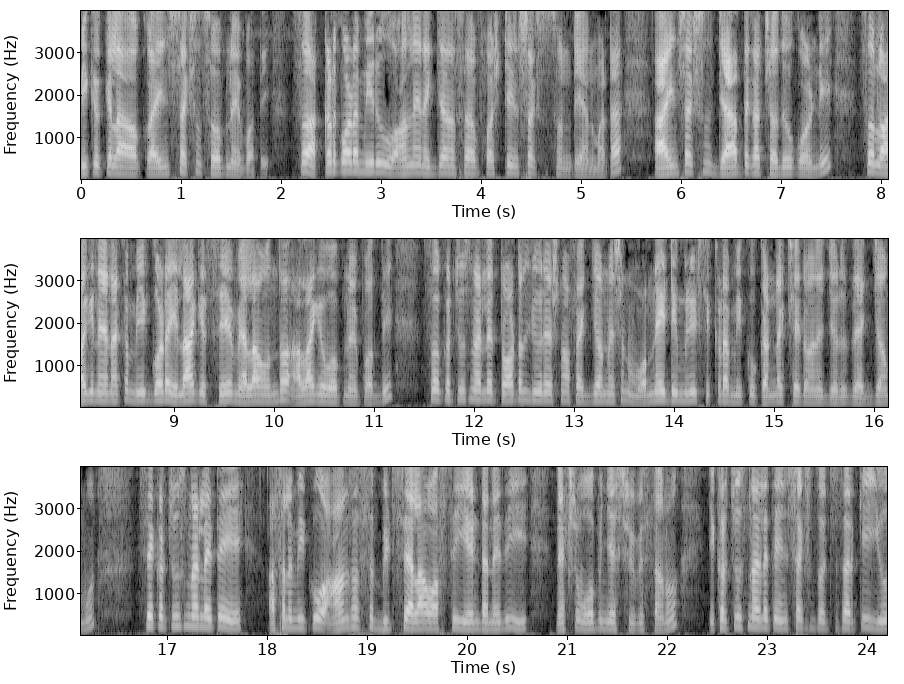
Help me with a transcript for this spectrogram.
మీకు ఇలా ఒక ఇన్స్ట్రక్షన్స్ ఓపెన్ అయిపోతాయి. సో అక్కడ కూడా మీరు ఆన్లైన్ ఎగ్జామ్స్ ఫస్ట్ ఇన్స్ట్రక్షన్స్ ఉంటాయి అనమాట ఆ ఇన్స్ట్రక్షన్స్ జాగ్రత్తగా చదువుకోండి. సో లాగిన్ అయినాక మీకు కూడా ఇలాగే సేమ్ ఎలా ఉందో అలాగే ఓపెన్ అయిపోద్ది. సో ఇక్కడ చూసినట్లయితే total duration of examination one eighty minutes ఇక్కడ మీకు కండక్ట్ చేయడం అనేది జరుగుతుంది ఎగ్జామ్ సో ఇక్కడ చూసినట్లయితే అసలు మీకు ఆన్సర్స్ బిట్స్ ఎలా వస్తాయి ఏంటనేది నెక్స్ట్ ఓపెన్ చేసి చూపిస్తాను. ఇక్కడ చూసినట్లయితే ఇన్స్ట్రక్షన్స్ వచ్చేసరికి you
